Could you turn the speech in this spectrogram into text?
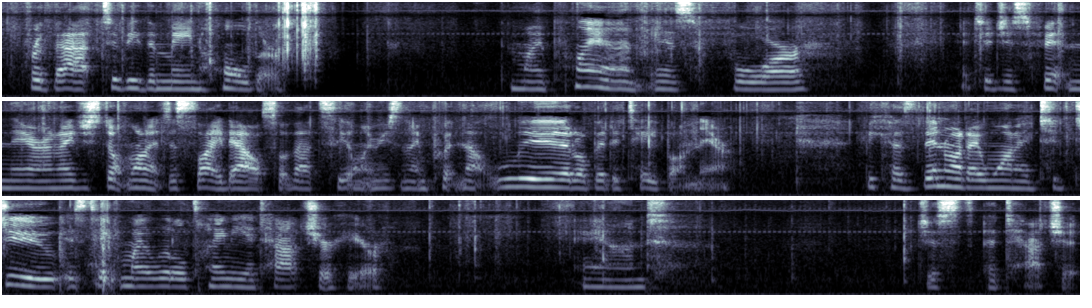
for that to be the main holder. My plan is for it to just fit in there and I just don't want it to slide out so that's the only reason I'm putting that little bit of tape on there because then what I wanted to do is take my little tiny attacher here and just attach it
